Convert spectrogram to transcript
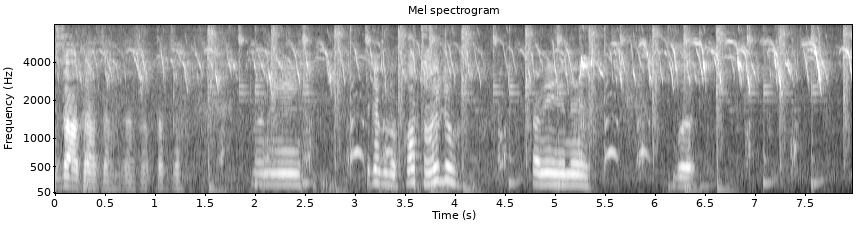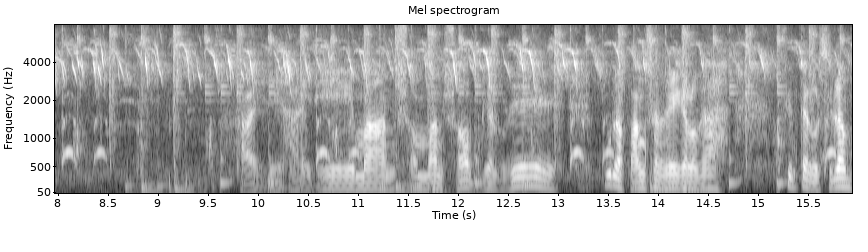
যা যা যা যা যা মানে এটা কোনো কথা হইল? আমি এনে ব- হায় রে হায় রে, মান সম্মান সব গেল রে। পুরা পাংসার হয়ে গেল গা। চিন্তা করছিলাম,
